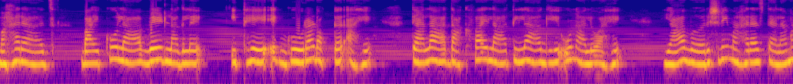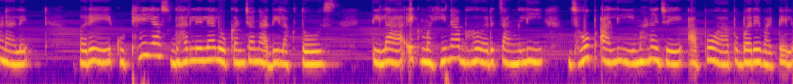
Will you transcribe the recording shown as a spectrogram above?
महाराज बायकोला वेड लागले इथे एक गोरा डॉक्टर आहे. त्याला दाखवायला तिला घेऊन आलो आहे. यावर श्री महाराज त्याला म्हणाले अरे कुठे या सुधारलेल्या लोकांच्या नादी लागतोस? तिला एक महिनाभर चांगली झोप आली म्हणजे आपोआप बरे वाटेल.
